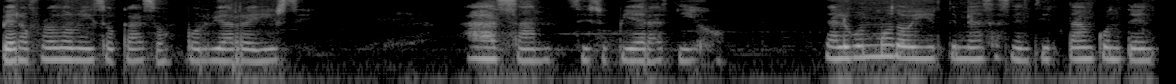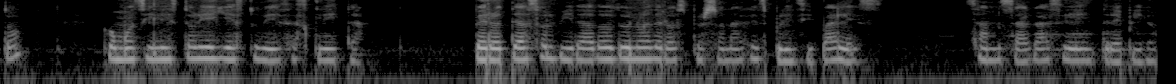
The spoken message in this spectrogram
Pero Frodo no hizo caso, volvió a reírse. Ah, Sam, si supieras, dijo, de algún modo oírte me hace sentir tan contento como si la historia ya estuviese escrita. Pero te has olvidado de uno de los personajes principales, Sam sagaz el intrépido.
